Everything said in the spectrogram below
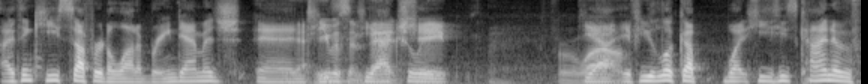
I think he suffered a lot of brain damage, and yeah, he was in he bad actually, shape for a while. Yeah, if you look up what he he's kind of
